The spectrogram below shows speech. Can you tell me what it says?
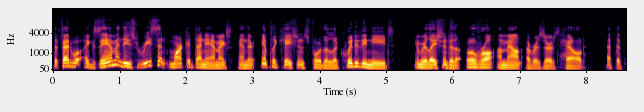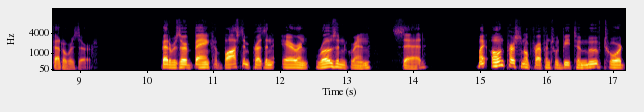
the Fed will examine these recent market dynamics and their implications for the liquidity needs in relation to the overall amount of reserves held at the Federal Reserve. Federal Reserve Bank of Boston President Aaron Rosengren said, My own personal preference would be to move toward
